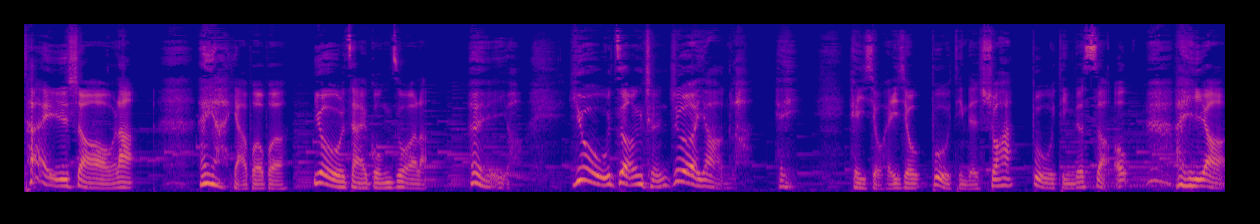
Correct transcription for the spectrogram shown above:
太少了，哎呀，牙婆婆又在工作了，哎呀，又脏成这样了，嘿，嘿咻嘿咻，不停的刷，不停的扫，哎呀，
